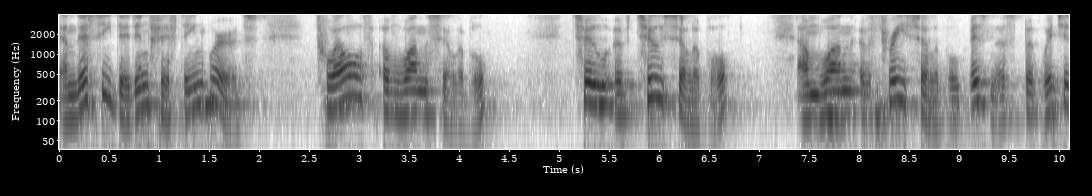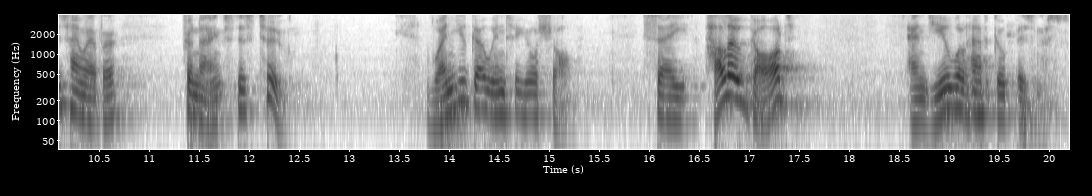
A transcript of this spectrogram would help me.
And this he did in 15 words, 12 of one syllable, two of two syllable, and one of three syllable business, but which is, however, pronounced as two. When you go into your shop, say, hello, God, and you will have good business.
